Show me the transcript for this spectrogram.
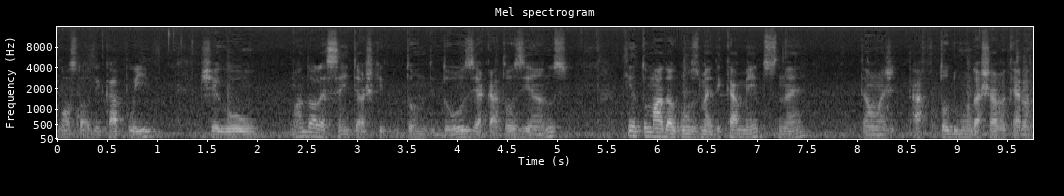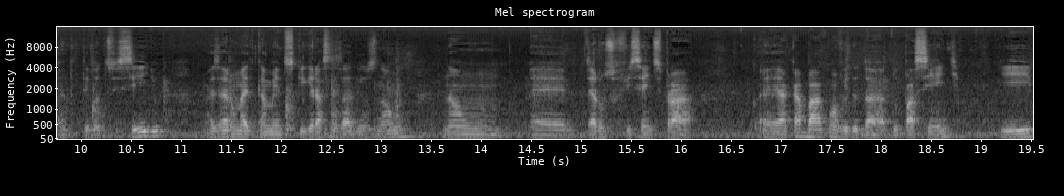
no hospital de Capuí, chegou um adolescente, acho que em torno de 12 a 14 anos, tinha tomado alguns medicamentos, né? Então a, a, todo mundo achava que era uma tentativa de suicídio, mas eram medicamentos que graças a Deus não, não é, eram suficientes para é, acabar com a vida da, do paciente. E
